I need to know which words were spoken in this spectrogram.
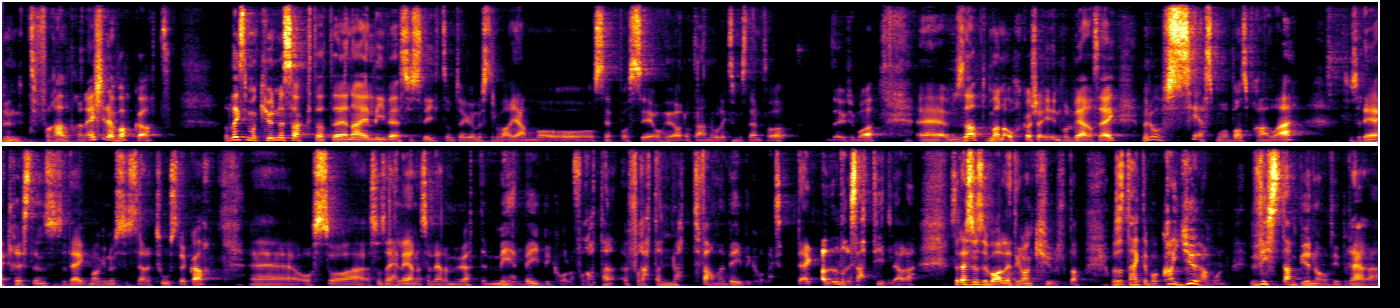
rundt foreldrene. Er ikke det vakkert? At liksom Man kunne sagt at eh, nei, livet er så slitsomt, jeg har lyst til å være hjemme og, se på se og høre.no liksom, istedenfor. Det er jo ikke bra. Eh? Man orker ikke å involvere seg. Men å se småbarnsforeldre Sånn som er Kristin, sånn som deg, Magnus, så ser jeg to stykker. Eh, og så, sånn som Helene som leder møte med babycall og forretter nattverd med babycall. Liksom. Det har jeg aldri sett tidligere. Så det synes jeg var litt kult. da. Og så tenkte jeg på, hva gjør hun hvis den begynner å vibrere?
